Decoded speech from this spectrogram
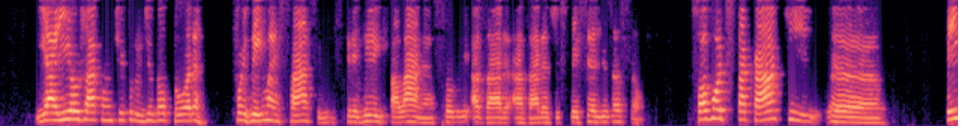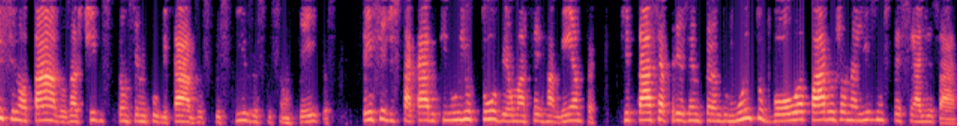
E aí eu já com o título de doutora foi bem mais fácil escrever e falar né, sobre as áreas, as áreas de especialização. Só vou destacar que uh, tem se notado, os artigos que estão sendo publicados, as pesquisas que são feitas, tem se destacado que o YouTube é uma ferramenta que está se apresentando muito boa para o jornalismo especializado.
